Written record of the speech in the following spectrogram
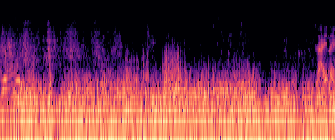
มีไซส์หน่อย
